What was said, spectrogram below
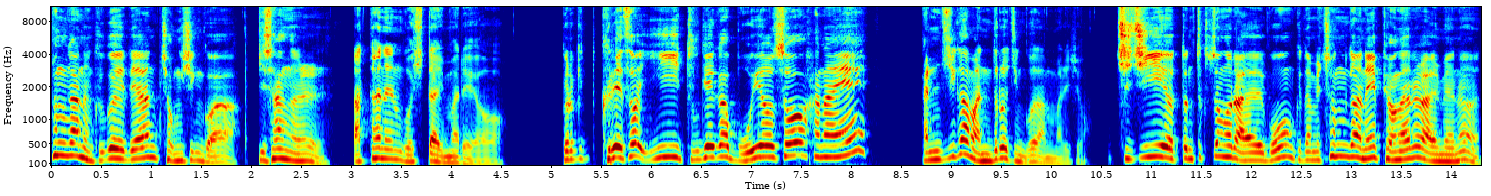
평가는 그거에 대한 정신과 기상을 나타내는 것이다 이 말이에요. 그렇게 그래서 이 두 개가 모여서 하나의 간지가 만들어진 거란 말이죠. 지지의 어떤 특성을 알고 그다음에 천간의 변화를 알면은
